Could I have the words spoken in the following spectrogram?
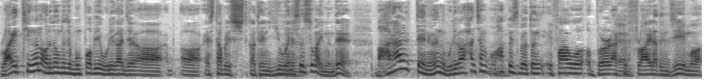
라이팅은 어느 정도 이제 문법이 우리가 이제 어, 어, 에스타블리시가 된 이후에는 쓸 수가 있는데 말할 때는 우리가 한참 학교에서 배웠던 if I were a bird I could fly라든지 뭐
